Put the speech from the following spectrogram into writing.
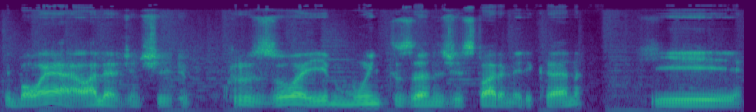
Que bom, é, olha, a gente cruzou aí muitos anos de história americana e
